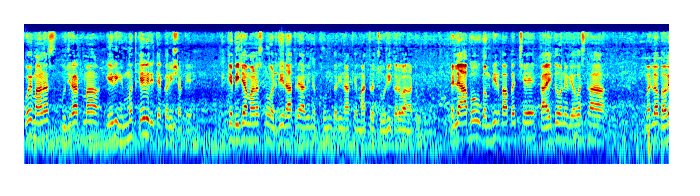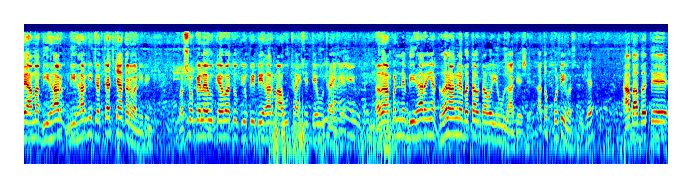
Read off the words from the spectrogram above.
કોઈ માણસ ગુજરાતમાં એવી હિંમત કેવી રીતે કરી શકે કે બીજા માણસનું અડધી રાત્રે આવીને ખૂન કરી નાખે, માત્ર ચોરી કરવા હતું એટલે આ બહુ ગંભીર બાબત છે. કાયદો અને વ્યવસ્થા, મતલબ હવે આમાં બિહાર, બિહારની ચર્ચા જ ક્યાં કરવાની રહી? વર્ષો પહેલા એવું કહેવાતું કે યુપી બિહારમાં આવું થાય છે તેવું થાય છે. હવે આપણને બિહાર અહીંયા ઘર આંગણે બતાવતા હોય એવું લાગે છે. આ તો ખોટી વસ્તુ છે. આ બાબતે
